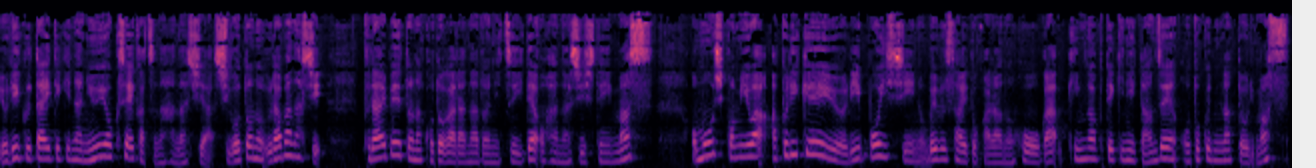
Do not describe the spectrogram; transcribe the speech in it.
より具体的なニューヨーク生活の話や仕事の裏話、プライベートな事柄などについてお話ししています。お申し込みはアプリ経由より Voicy のウェブサイトからの方が金額的に断然お得になっております。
